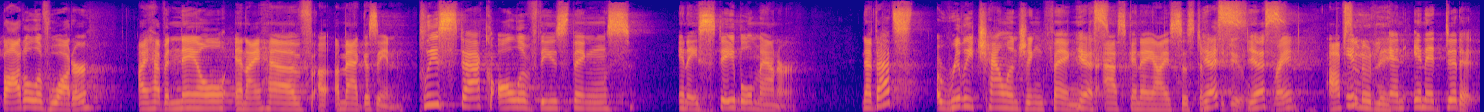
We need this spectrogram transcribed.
bottle of water, I have a nail, and I have a, a magazine. Please stack all of these things in a stable manner. Now, that's a really challenging thing Yes. to ask an AI system Yes, to do, yes, right? absolutely. In- and, and it did it.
